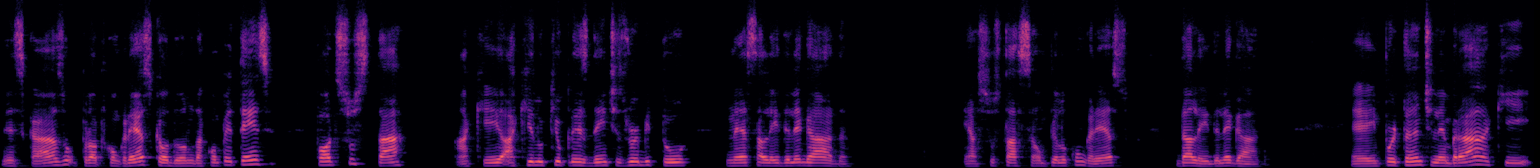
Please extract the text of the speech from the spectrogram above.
Nesse caso, o próprio Congresso, que é o dono da competência, pode sustar aquilo que o presidente exorbitou nessa lei delegada. É a sustação pelo Congresso da lei delegada. É importante lembrar que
